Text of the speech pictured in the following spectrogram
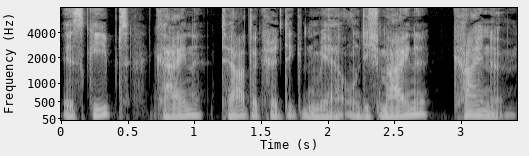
Es gibt keine Theaterkritiken mehr. Und ich meine keine.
